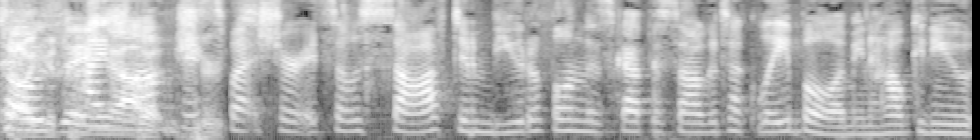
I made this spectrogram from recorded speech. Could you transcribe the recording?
Saugatuck posing I love this sweatshirt. It's so soft and beautiful, and it's got the Saugatuck label. I mean, how can you,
